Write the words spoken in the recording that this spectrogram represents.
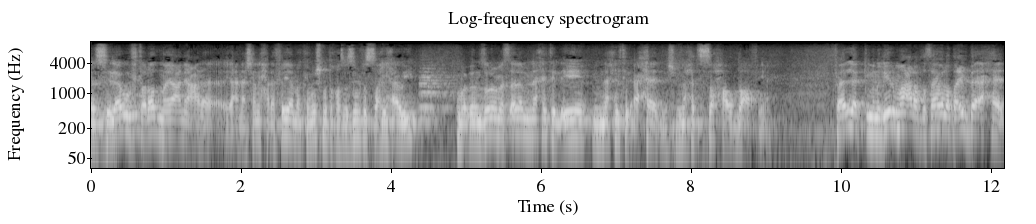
بس لو افترضنا يعني على يعني عشان الحنفية ما كانوش متخصصين في الصحيح قوي وما بينظروا المسألة من ناحية الايه من ناحية الأحاد مش من ناحية الصحة والضعف يعني. فقال لك من غير ما أعرف ده صحيح ولا ضعيف ده أحاد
